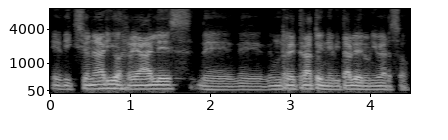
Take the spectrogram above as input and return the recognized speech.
eh, diccionarios reales de, un retrato inevitable del universo.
